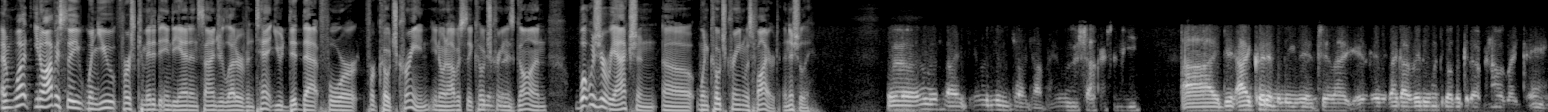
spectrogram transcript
And what you know, obviously, when you first committed to Indiana and signed your letter of intent, you did that for for Coach Crean. You know, and obviously, Coach Yes, Crean sir. is gone. What was your reaction uh, when Coach Crean was fired initially? Well, it was like it was really jaw dropping. It was a shocker to me. I did I couldn't believe it until like it really like I really went to go look it up and I was like, dang.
